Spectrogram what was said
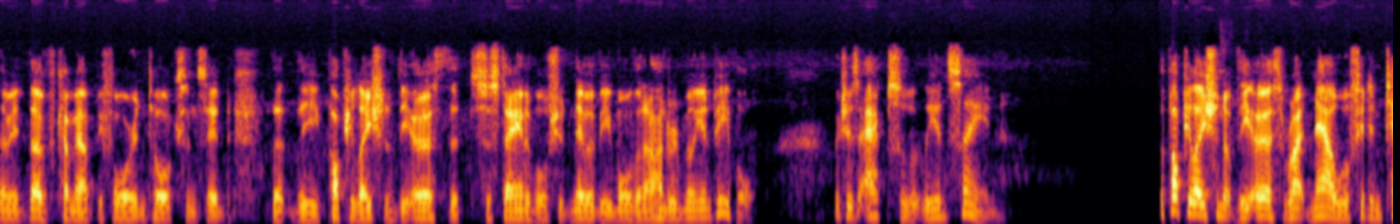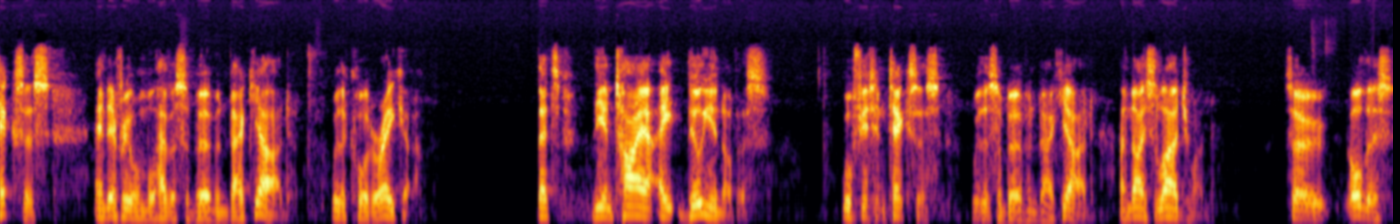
I mean, they've come out before in talks and said that the population of the Earth that's sustainable should never be more than 100 million people, which is absolutely insane. The population of the Earth right now will fit in Texas, and everyone will have a suburban backyard with a quarter acre. That's the entire 8 billion of us will fit in Texas with a suburban backyard, a nice large one. So all this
